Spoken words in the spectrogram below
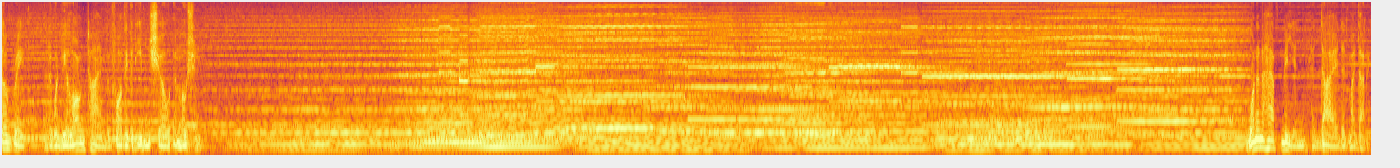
So great that it would be a long time before they could even show emotion. One and a half million had died at Majdanek.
